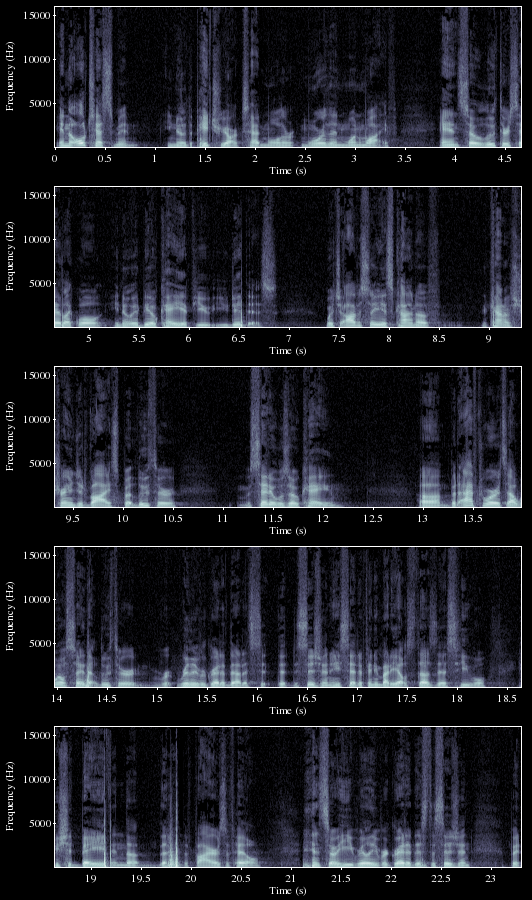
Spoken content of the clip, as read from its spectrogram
in the Old Testament, you know, the patriarchs had more, more than one wife. And so Luther said, like, well, you know, it'd be okay if you, you did this, which obviously is kind of kind of strange advice, but Luther said it was okay. Uh, but afterwards, I will say that Luther r- really regretted that, that decision. He said if anybody else does this, he will he should bathe in the, the, the fires of hell. And so he really regretted this decision, but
